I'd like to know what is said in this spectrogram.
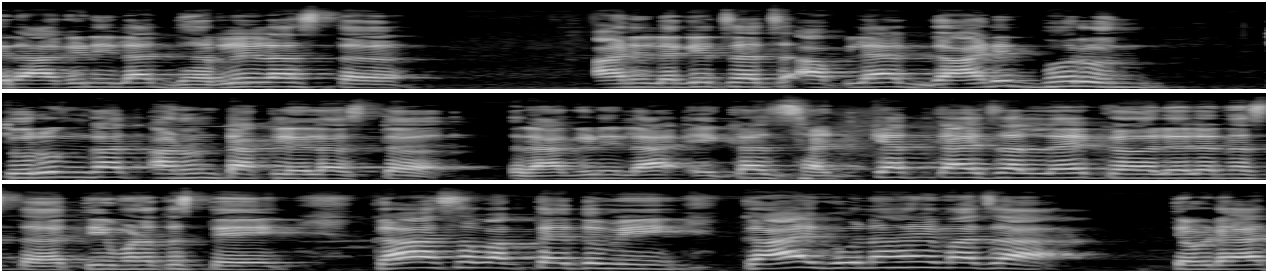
रागिणीला धरलेलं असतं. आणि लगेचच आपल्या गाडीत भरून तुरुंगात आणून टाकलेलं असतं. रागिणीला एका झटक्यात काय चाललंय कळलेलं नसतं. ती म्हणत असते का असं वागताय तुम्ही? काय गुन्हा आहे माझा? तेवढ्यात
